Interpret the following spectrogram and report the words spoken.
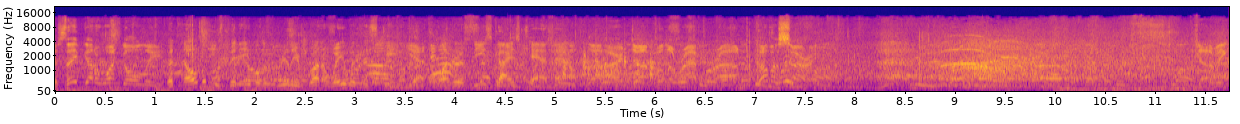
as they've got a one-goal lead. But nobody's been able to really run away with this game yet. I wonder if these guys can now. The hard dump and the wraparound. Komisarek. Got to be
